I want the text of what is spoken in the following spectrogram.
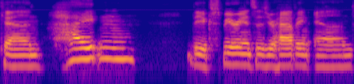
can heighten the experiences you're having and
